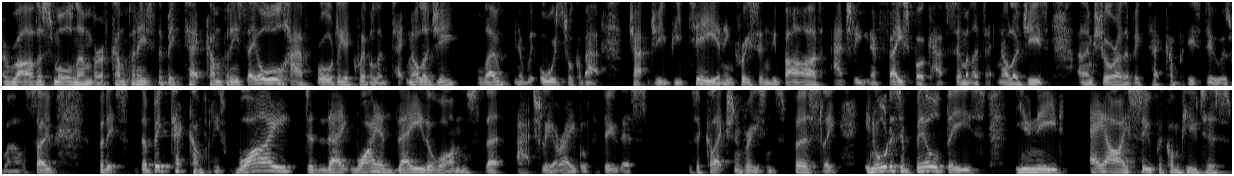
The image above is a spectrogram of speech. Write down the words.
a rather small number of companies, the big tech companies. They all have broadly equivalent technology. Although you know we always talk about ChatGPT and increasingly Bard, actually you know Facebook have similar technologies, and I'm sure other big tech companies do as well. So, but it's the big tech companies. Why do they? Why are they the ones that actually are able to do this? There's a collection of reasons. Firstly, in order to build these, you need AI supercomputers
